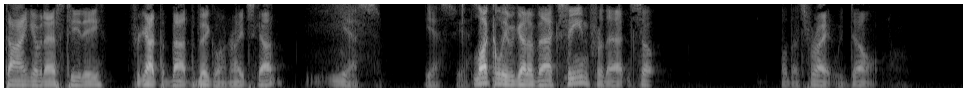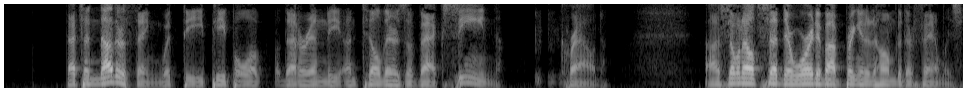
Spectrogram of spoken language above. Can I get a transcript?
Dying of an STD? Forgot about the big one, right, Scott? Yes. Yes. Yes. Luckily, we got a vaccine for that. So, oh, that's right, we don't. That's another thing with the people that are in the until there's a vaccine crowd. Uh, someone else said they're worried about bringing it home to their families.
